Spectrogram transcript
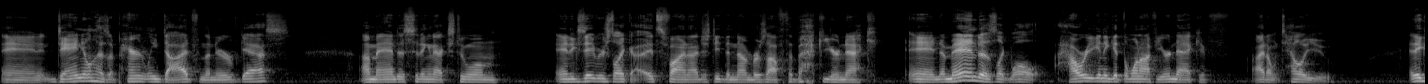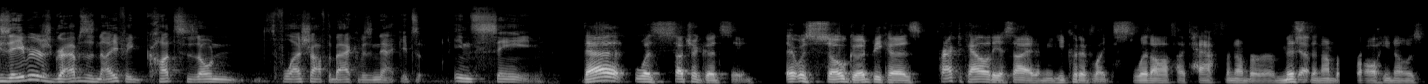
and Daniel has apparently died from the nerve gas. Amanda's sitting next to him, and Xavier's like, "It's fine. I just need the numbers off the back of your neck." And Amanda's like, "Well, how are you gonna get the one off your neck if I don't tell you?" And Xavier just grabs his knife and cuts his own flesh off the back of his neck. It's insane. That was such a good scene. It was so good because practicality aside, I mean, he could have like slid off like half the number or missed Yep. the number for all he knows.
